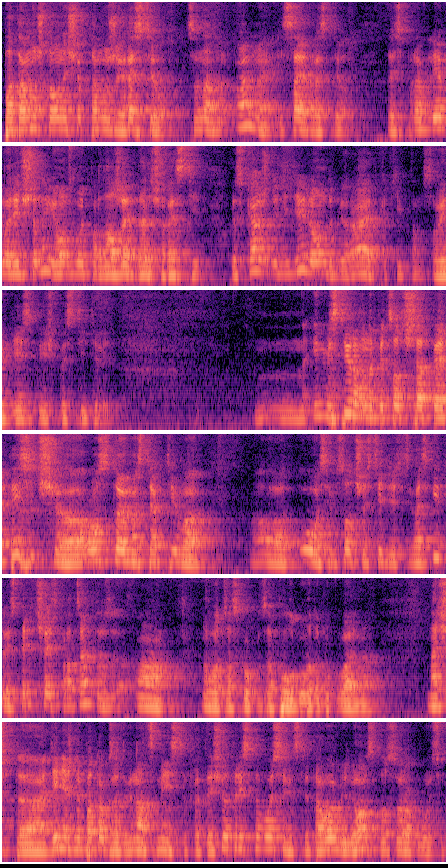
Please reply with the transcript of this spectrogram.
потому что он еще к тому же и растет. Цена нормальная, и сайт растет. То есть проблемы решены, и он будет продолжать дальше расти. То есть каждую неделю он добирает какие-то там свои 10 тысяч посетителей. Инвестировано 565 тысяч, э, рост стоимости актива э, до 768, то есть 36%, а, ну вот за сколько, за полгода буквально. Значит, э, денежный поток за 12 месяцев это еще 380, световой миллион 148.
